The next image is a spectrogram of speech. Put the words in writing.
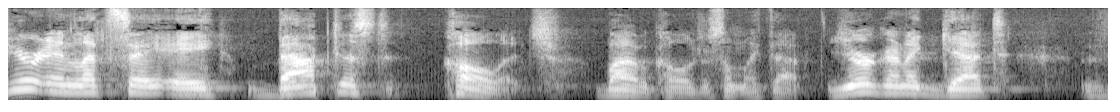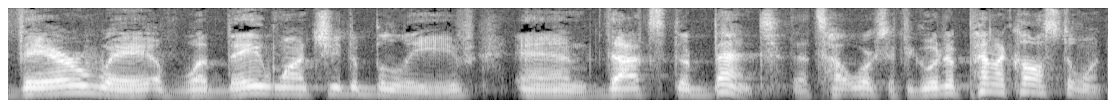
you're in, let's say, a Baptist college, Bible college or something like that, you're going to get their way of what they want you to believe, and that's their bent. That's how it works. If you go to a Pentecostal one,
